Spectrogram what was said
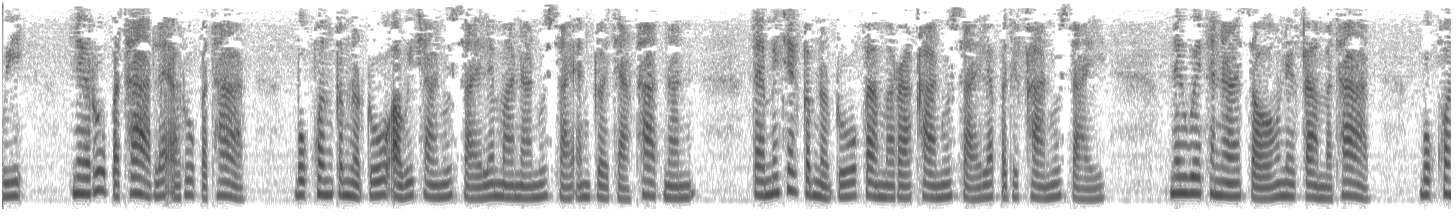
วิ ในรูปธาตุและอรูปธาตุบุคคลกำหนดรู้อวิชานุสัยและมานานุสัยอันเกิดจากธาตุนั้น แต่ไม่ใช่กำหนดรู้กามาราคานุสัยและปฏิคานุสัย ในเวทนาสองในกามธาตุบุคคล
